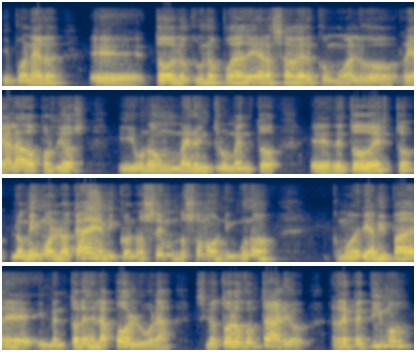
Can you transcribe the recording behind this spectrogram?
y poner eh, todo lo que uno pueda llegar a saber como algo regalado por Dios y uno un mero instrumento eh, de todo esto. Lo mismo en lo académico, no, no somos ninguno, como diría mi padre, inventores de la pólvora, sino todo lo contrario, repetimos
